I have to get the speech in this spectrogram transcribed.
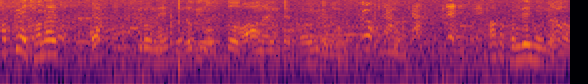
학교에 전화해서, 어? 그러네. 여긴 없어. 아까 온 거잖아.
